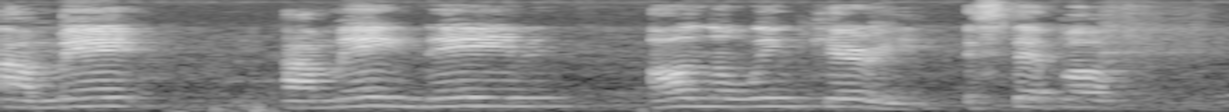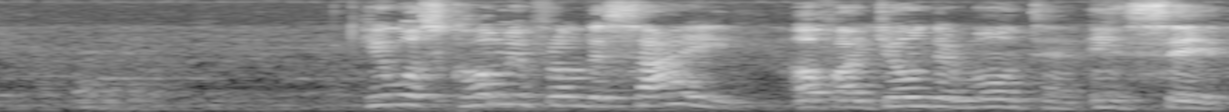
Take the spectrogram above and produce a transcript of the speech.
a man, a man named Winkelried stepped up. He was coming from the side of a yonder mountain and said,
